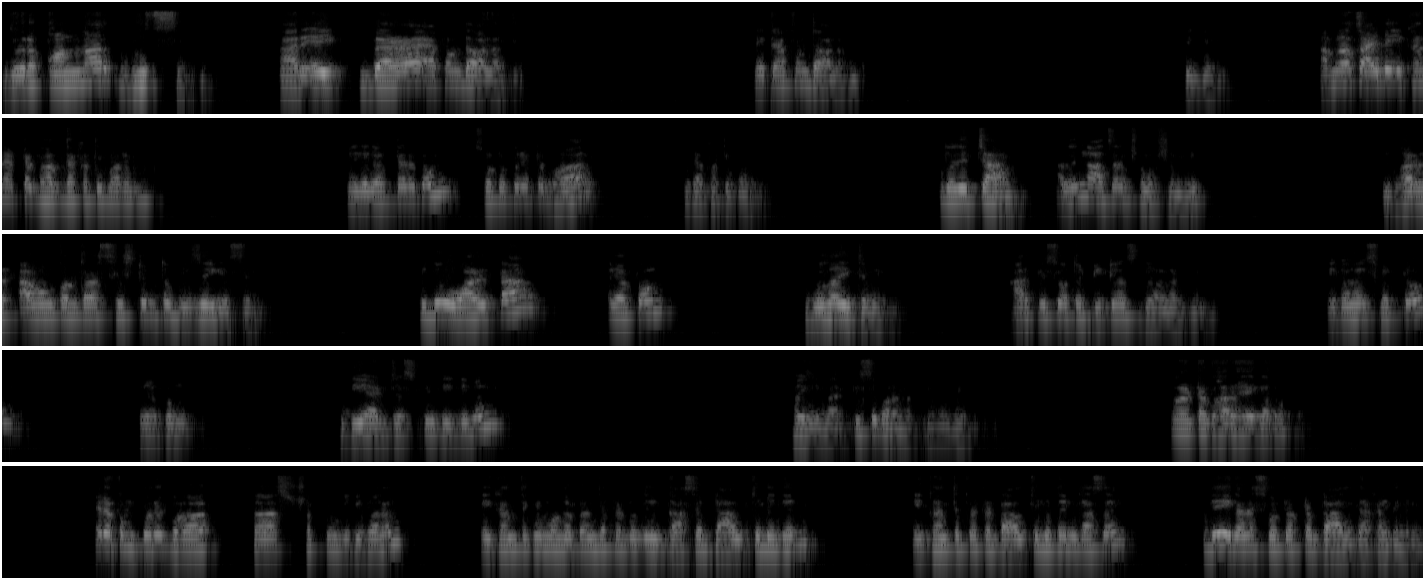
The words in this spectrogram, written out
যে ওরা কর্নার ঘুরছে। আর এই বেড়া এখন দেওয়া লাগবে। এটা এখন দেওয়া লাগবে। আপনারা চাইলে এখানে একটা ঘর দেখাতে পারেন এই জায়গায় একটা এরকম ছোট করে একটা ঘর দেখাতে পারেন যদি চান, আর না চান সমস্যা নেই। ঘরের অঙ্কন করার সিস্টেম তো বুঝেই গেছেন। শুধু ওয়ালটা এরকম বোঝা দিতে হবে। আর কিছু অত ডিটেলস দেওয়া লাগবে না। এখানে ছোট এরকম দিয়ে অ্যাডজাস্ট করে দিয়ে দেবেন। হয়ে যাবে। আর কিছু করা লাগবে একটা ঘর হয়ে গেল। এরকম করে ঘর, গাছ সবকিছু যদি করেন, এখান থেকে মনে করেন যে একটা যদি গাছের ডাল তুলে দেন। এখান থেকে একটা ডাল তুলে দেন গাছের দিয়ে এখানে ছোট একটা গাছ দেখাই দেবেন।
